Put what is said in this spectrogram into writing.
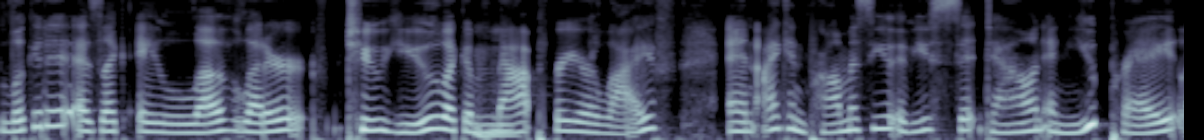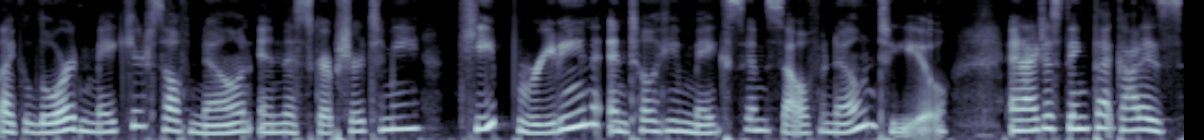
Look at it as like a love letter to you, like a Mhm. map for your life. And I can promise you, if you sit down and you pray, like, Lord, make yourself known in this scripture to me, keep reading until He makes Himself known to you. And I just think that God is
